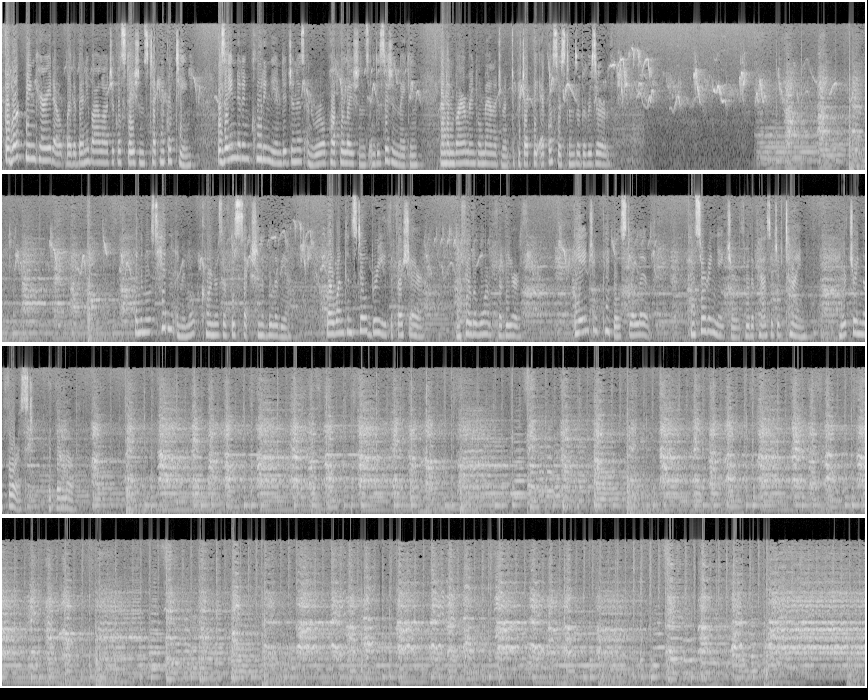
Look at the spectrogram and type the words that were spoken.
The work being carried out by the Beni Biological Station's technical team is aimed at including the indigenous and rural populations in decision-making and environmental management to protect the ecosystems of the reserve. In the most hidden and remote corners of this section of Bolivia, where one can still breathe the fresh air and feel the warmth of the earth, the ancient people still live, conserving nature through the passage of time, nurturing the forest with their love.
